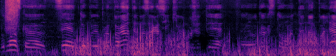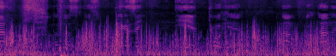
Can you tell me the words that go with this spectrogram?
Будь ласка, це топові препарати на зараз, які ви можете е, використовувати на полях. Тобто на нас, у нас березень. І трохи нам Богдане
